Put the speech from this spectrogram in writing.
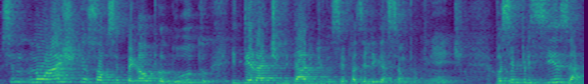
você não acha que é só você pegar o produto e ter a atividade de você fazer ligação para o cliente. Você precisa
